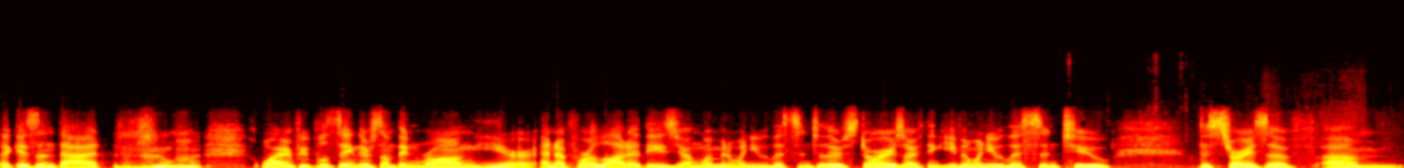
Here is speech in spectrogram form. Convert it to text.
like, isn't that why aren't people saying there's something wrong here? And for a lot of these young women, when you listen to their stories, or I think even when you listen to the stories of um,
